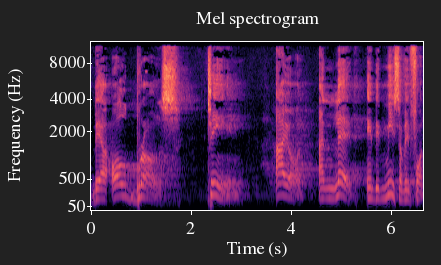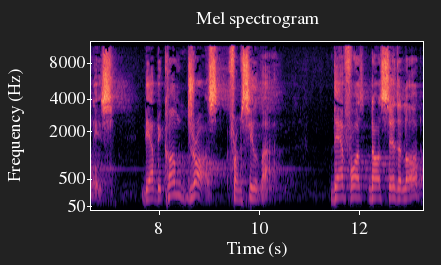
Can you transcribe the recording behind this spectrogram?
They are all bronze, tin, iron, and lead in the midst of a furnace. They have become dross from silver. Therefore, thus says the Lord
